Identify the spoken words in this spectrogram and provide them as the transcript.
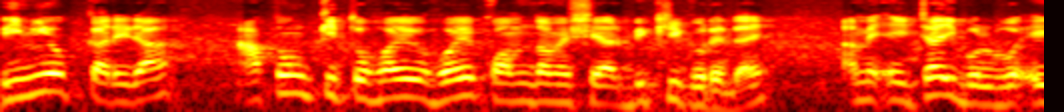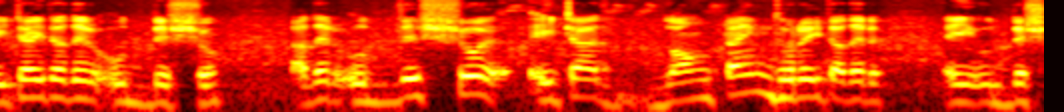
বিনিয়োগকারীরা আতঙ্কিত হয়ে হয়ে কম দামে শেয়ার বিক্রি করে দেয়। আমি এইটাই বলব, এইটাই তাদের উদ্দেশ্য। তাদের উদ্দেশ্য এইটা লং টাইম ধরেই তাদের এই উদ্দেশ্য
